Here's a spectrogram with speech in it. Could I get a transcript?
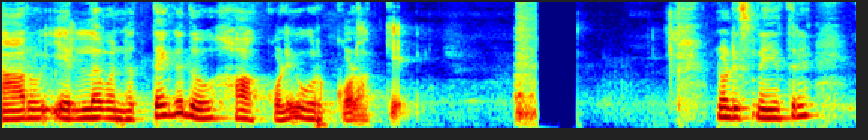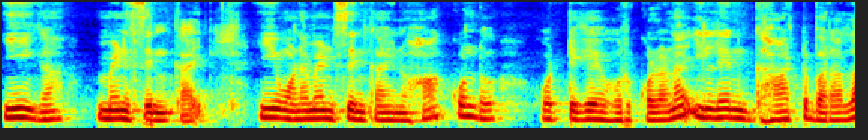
ನಾರು ಎಲ್ಲವನ್ನು ತೆಗೆದು ಹಾಕ್ಕೊಳ್ಳಿ ಹುರ್ಕೊಳ್ಳೋಕ್ಕೆ. ನೋಡಿ ಸ್ನೇಹಿತರೆ, ಈಗ ಮೆಣಸಿನಕಾಯಿ. ಈ ಒಣಮೆಣಸಿನ್ಕಾಯಿನೂ ಹಾಕ್ಕೊಂಡು ಒಟ್ಟಿಗೆ ಹುರ್ಕೊಳ್ಳೋಣ. ಇಲ್ಲೇನು ಘಾಟ್ ಬರಲ್ಲ.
